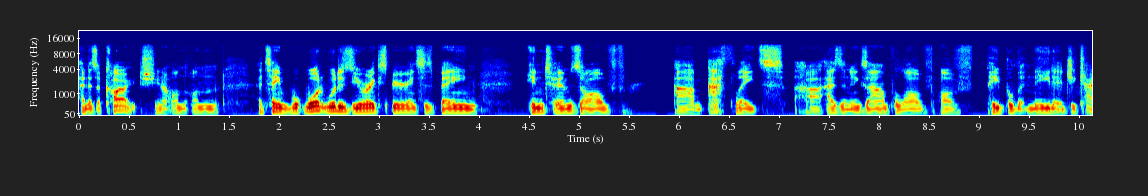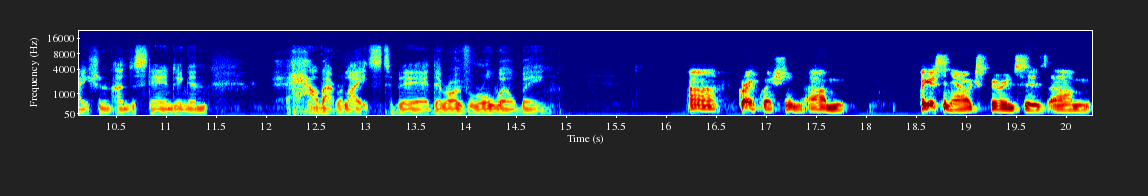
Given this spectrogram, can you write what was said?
and as a coach. You know, on on a team. What what has your experience has been in terms of um, athletes uh, as an example of of people that need education and understanding, and how that relates to their their overall well being? Uh, great question. Um, I guess in our experiences, um,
